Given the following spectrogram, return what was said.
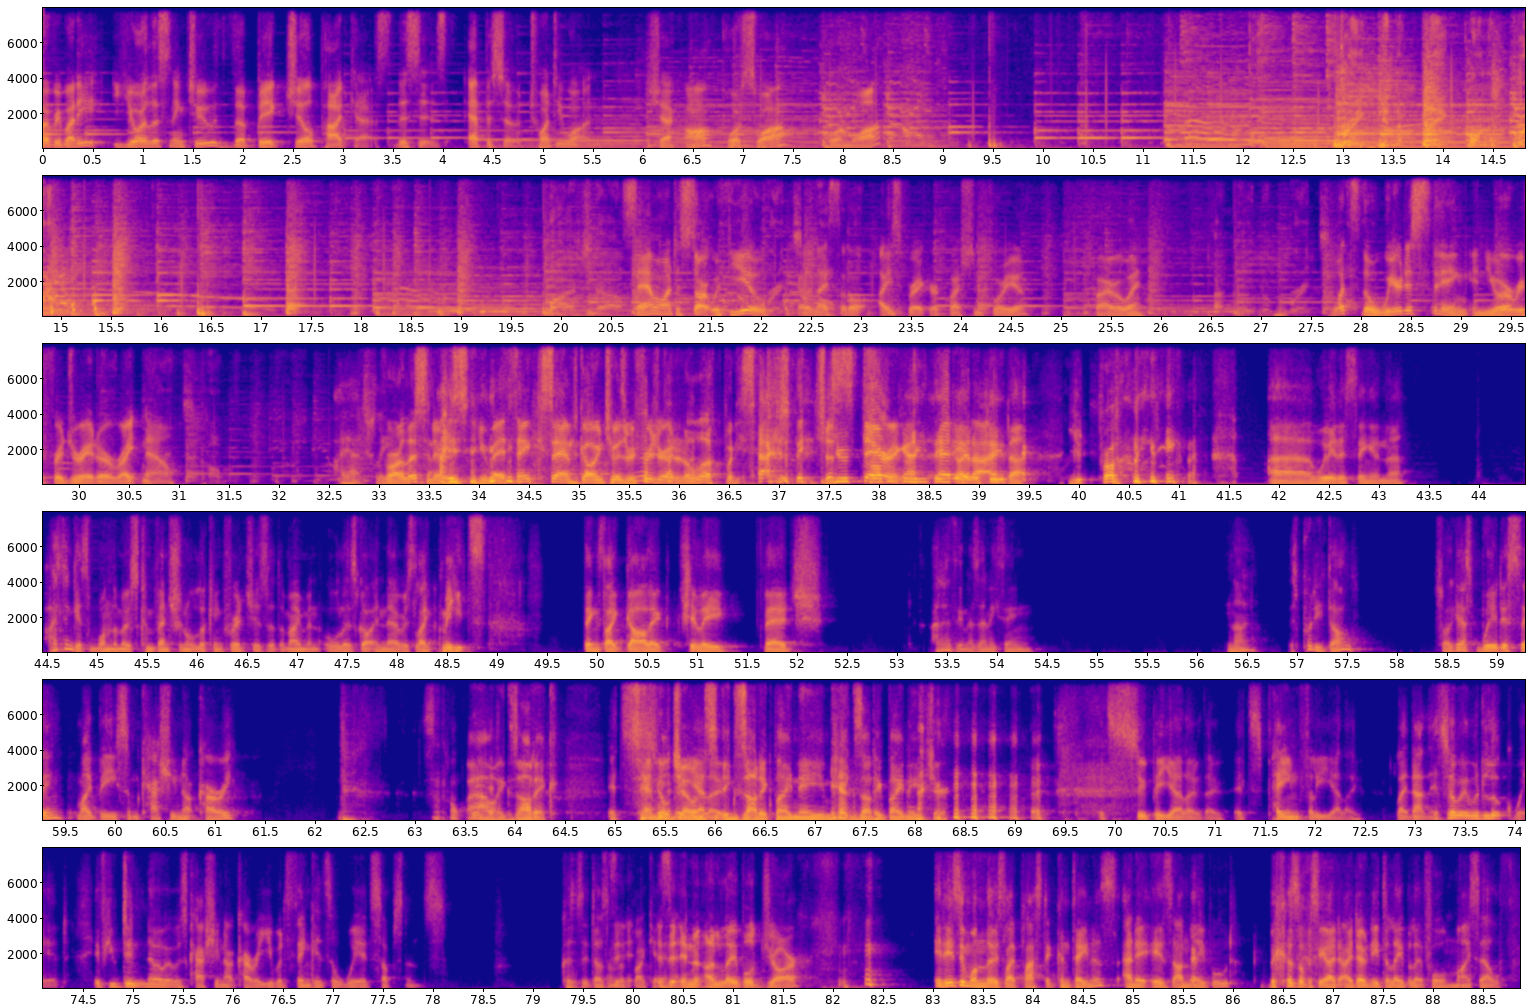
everybody. You're listening to the Big Chill Podcast. This is episode 21. Chacun pour soi, pour moi. Sam, I want to start with you. Got a nice little icebreaker question for you. Fire away. What's the weirdest thing in your refrigerator right now? I actually. For our listeners, you may think Sam's going to his refrigerator to look, but he's actually just You'd staring probably at think Eddie I would I. do that. You'd probably think that. Uh, weirdest thing in there. I think it's one of the most conventional looking fridges at the moment. All it's got in there is like meats, things like garlic, chili, veg. I don't think there's anything. No, it's pretty dull. So I guess weirdest thing might be some cashew nut curry. it's not Wow, weird. exotic. It's Samuel Jones, yellow. exotic by name, exotic by nature. it's super yellow though. It's painfully yellow. Like that. So it would look weird. If you didn't know it was cashew nut curry, you would think it's a weird substance. Because it doesn't Is look it, like it. is it in any an unlabeled jar? it is in one of those like plastic containers and it is unlabeled because obviously I, I don't need to label it for myself.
